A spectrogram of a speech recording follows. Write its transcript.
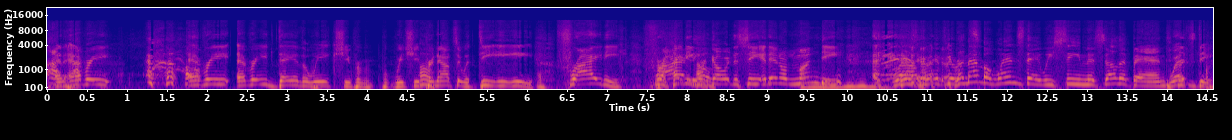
and every every every day of the week she pr- we she Oh. pronounce it with D E E. Friday, Friday, Friday. we're Oh. going to see, and then on Monday, Well, if you remember Wednesday, we seen this other band. Wednesday,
